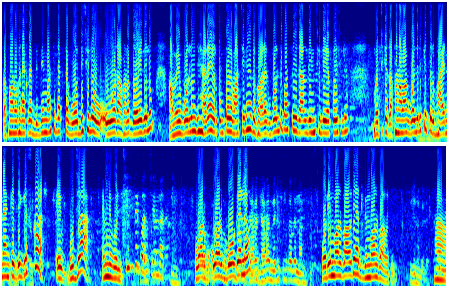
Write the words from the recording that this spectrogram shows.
তখন ওখানে একটা দিদিমা ছিল একটা বৌদি ছিল ও- ওর আমরা দৌড়ে গেলাম। আমি বললাম যে হ্যাঁ রে এরকম করে মারছে কেন? তো ঘরে বলতে পারতো গাল দিনছিল ইয়ে করেছিল। বলছে তখন আমাকে বলছিল কি তোর ভাই নাকে জিজ্ঞেস কর এই বুঝা? এমনি বলছি। ওর ওর বউ গেল। যারা যারা মেরেছিল তাদের নাম কি? পরিমল বাউরি আর বিমল বাউরি। হ্যাঁ।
